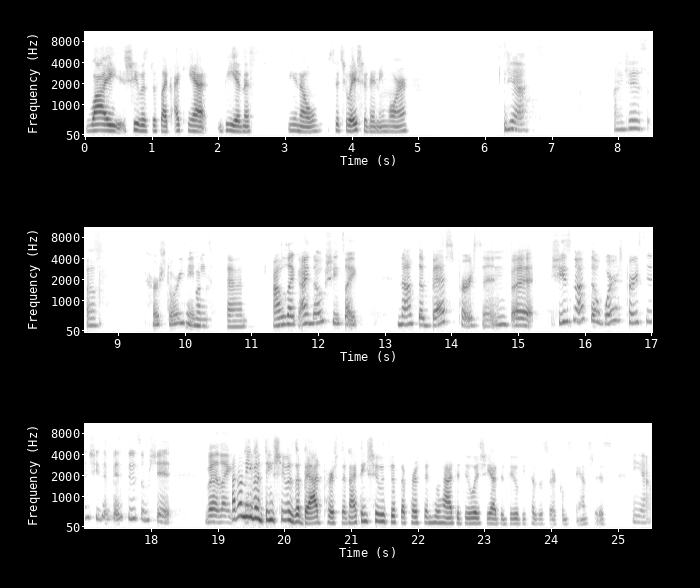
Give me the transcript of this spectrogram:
why she was just like I can't be in this you know situation anymore. Yeah. I just, uh, her story made me sad. I was like, I know she's like not the best person, but she's not the worst person. She's been through some shit. But like, I don't even think she was a bad person I think she was just a person who had to do what she had to do because of circumstances yeah.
